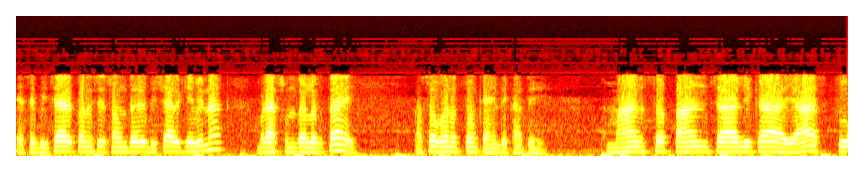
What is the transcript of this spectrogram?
ऐसे विचार करने से सौंदर्य विचार के बिना बड़ा सुंदर लगता है। अशोभनत्व कहीं दिखाते हैं। मांस पांचालिकायास्तु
